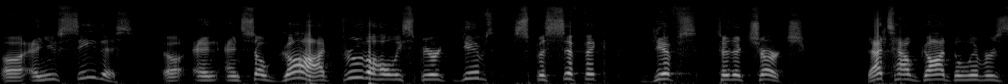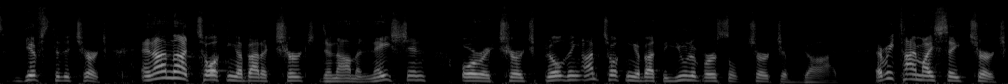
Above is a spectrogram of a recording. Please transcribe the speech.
Uh, and you see this. Uh, and, and so God, through the Holy Spirit, gives specific gifts to the church. That's how God delivers gifts to the church. And I'm not talking about a church denomination or a church building. I'm talking about the universal church of God. Every time I say church,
